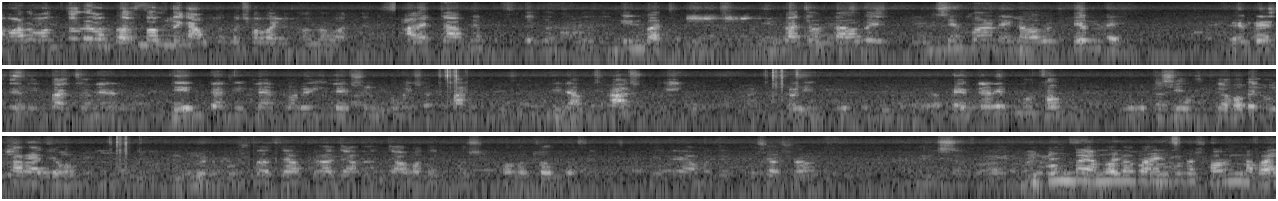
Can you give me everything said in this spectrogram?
আমার অন্তরে অন্তঃস্থল থেকে আপনাকে সবাইকে ধন্যবাদ দিই আরেকটা আপনি বুঝতে নির্বাচন। নির্বাচনটা হবে ডিসেম্বর এটা হবে ফেব্রুয়ারি। ফেব্রুয়ারিতে নির্বাচনের ডেটটা ডিক্লেয়ার করে ইলেকশন কমিশন বাট এটা ফার্স্ট উইক ফেব্রুয়ারির প্রথম সেদিকে হবে রোজার আগে হবে। প্রশ্ন আছে আপনারা জানেন যে আমাদের প্রশিক্ষণ চলতেছে। এতে আমাদের প্রশাসন রিপন ভাই, আমরা স্মরণ না ভাই।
